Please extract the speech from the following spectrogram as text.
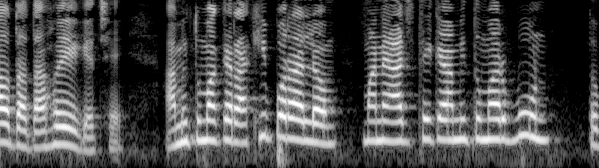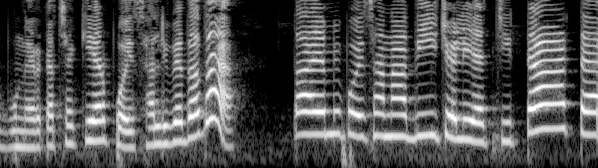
তাও দাদা হয়ে গেছে। আমি তোমাকে রাখি পরালাম মানে আজ থেকে আমি তোমার বোন। তো বোনের কাছে কি আর পয়সা নিবে দাদা? তাই আমি পয়সা না দিয়ে চলে যাচ্ছি। টাটা।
